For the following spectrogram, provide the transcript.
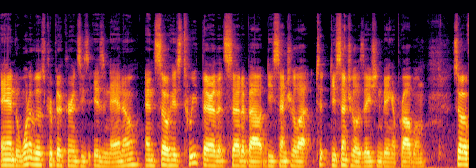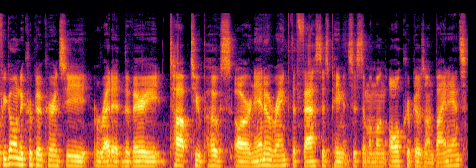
And one of those cryptocurrencies is Nano. And so his tweet there that said about decentralization being a problem. So if we go into cryptocurrency Reddit, the very top two posts are Nano ranked the fastest payment system among all cryptos on Binance.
